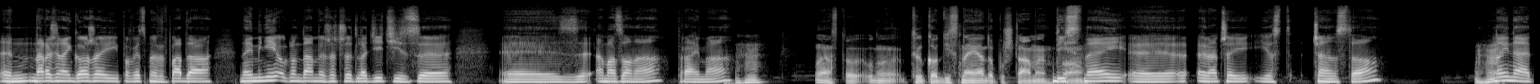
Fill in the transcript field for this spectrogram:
N- Na razie najgorzej, powiedzmy, wypada. Najmniej oglądamy rzeczy dla dzieci z, y, z Amazona Prima. Mhm. U nas to no, tylko Disneya dopuszczamy. bo- Disney y, raczej jest często. Mhm. No i net,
